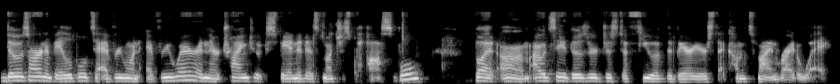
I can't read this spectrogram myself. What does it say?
Those aren't available to everyone everywhere, and they're trying to expand it as much as possible. But um, I would say those are just a few of the barriers that come to mind right away.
